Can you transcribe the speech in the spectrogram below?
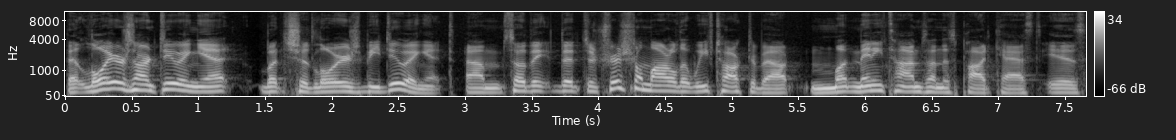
that lawyers aren't doing yet, but should lawyers be doing it? Um, so the, the, the traditional model that we've talked about m- many times on this podcast is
